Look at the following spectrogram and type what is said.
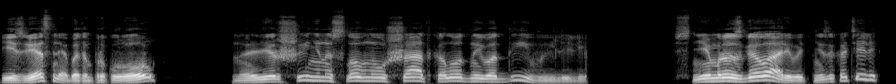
и известно ли об этом прокурору? На Вершинина словно ушат холодной воды вылили. С ним разговаривать не захотели,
